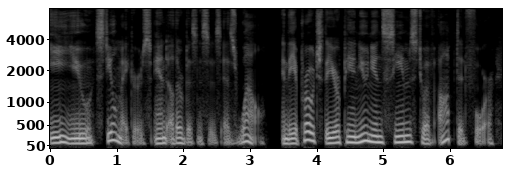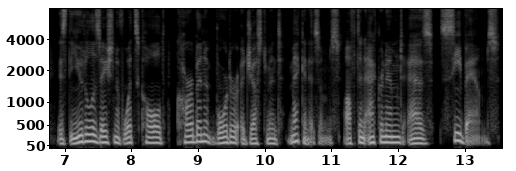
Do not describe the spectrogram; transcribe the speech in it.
EU steelmakers and other businesses as well. And the approach the European Union seems to have opted for is the utilization of what's called carbon border adjustment mechanisms, often acronymed as CBAMs.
